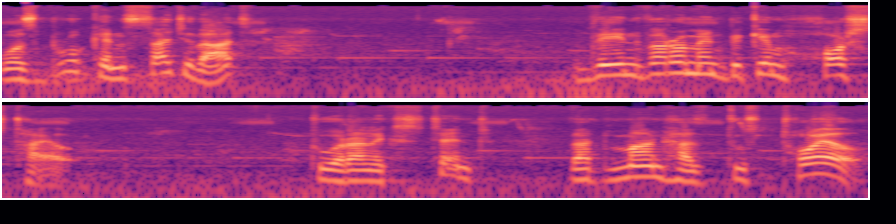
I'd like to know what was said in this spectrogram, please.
was broken such that the environment became hostile to an extent that man has to toil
